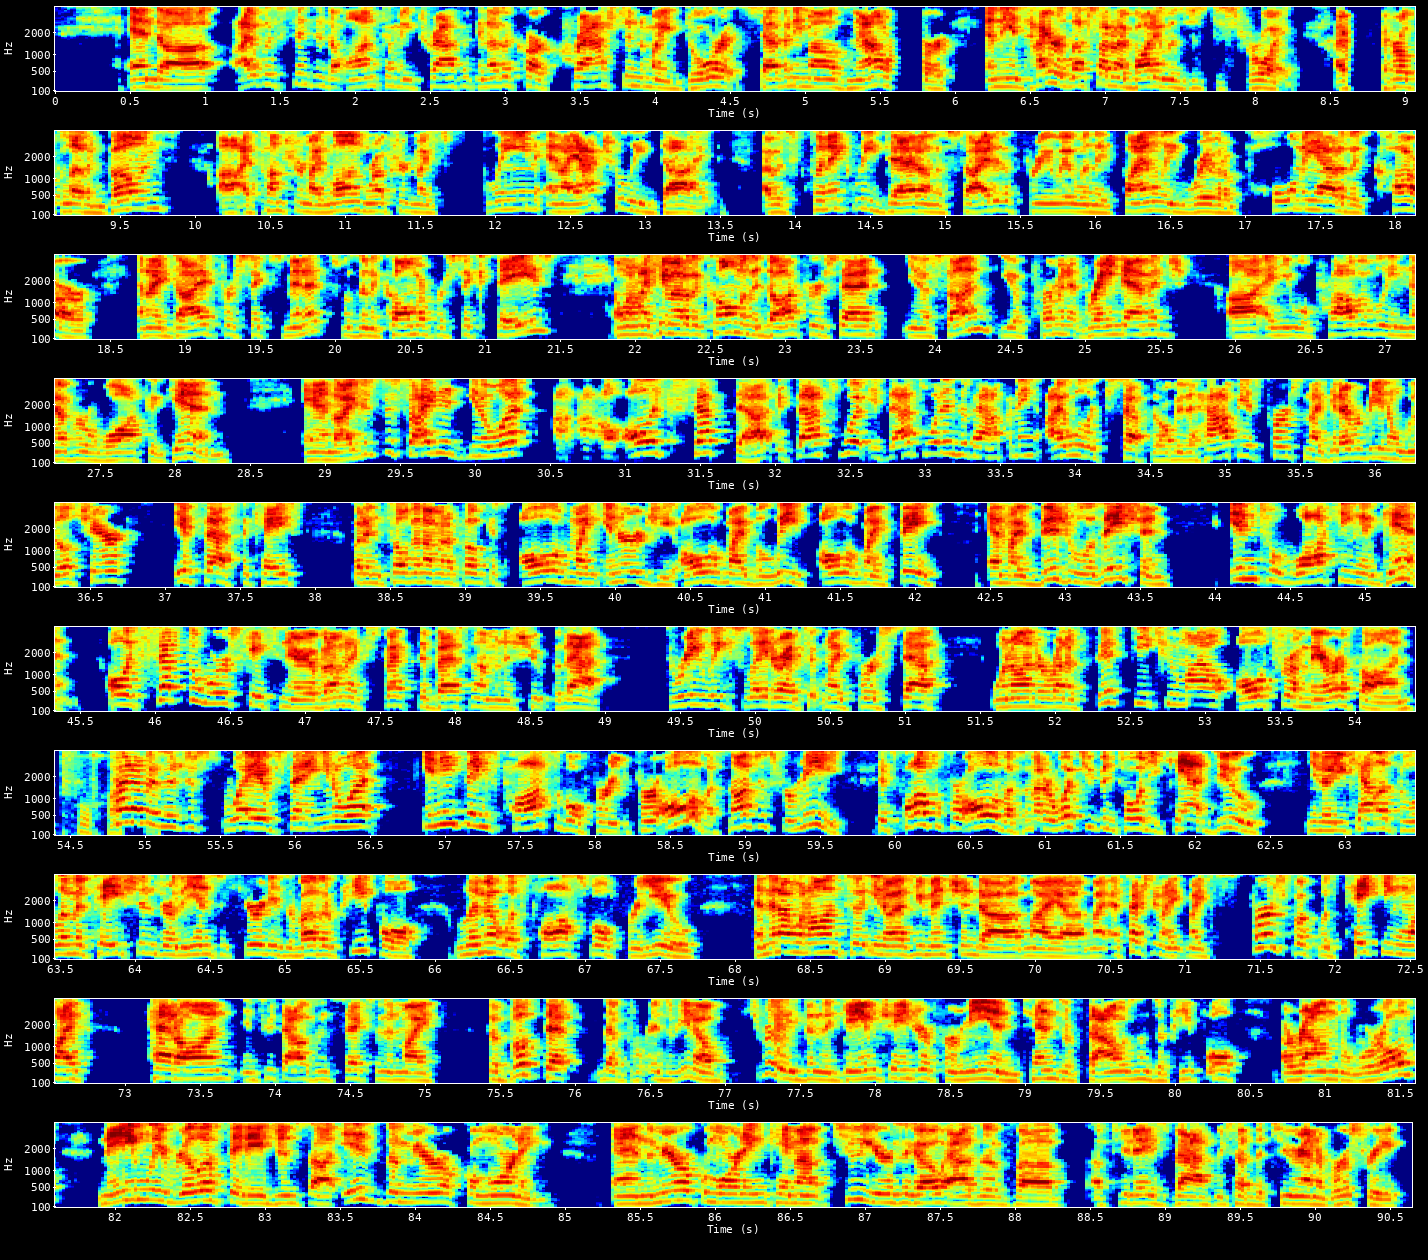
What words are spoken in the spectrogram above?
And uh, I was sent into oncoming traffic. Another car crashed into my door at 70 miles an hour, and the entire left side of my body was just destroyed. I broke 11 bones. Uh, I punctured my lung, ruptured my spleen, and I actually died. I was clinically dead on the side of the freeway when they finally were able to pull me out of the car, and I died for six minutes, was in a coma for six days. And when I came out of the coma, the doctor said, You know, son, you have permanent brain damage, uh, and you will probably never walk again. And I just decided, you know what? I, will accept that. If that's what if that's what ends up happening, I will accept it. I'll be the happiest person I could ever be in a wheelchair if that's the case. But until then, I'm going to focus all of my energy, all of my belief, all of my faith, and my visualization into walking again. I'll accept the worst case scenario, but I'm going to expect the best and I'm going to shoot for that. Three weeks later, I took my first step, went on to run a 52 mile ultra marathon, kind of as a just way of saying, you know what? Anything's possible for for all of us, not just for me. It's possible for all of us, no matter what you've been told you can't do. You know, you can't let the limitations or the insecurities of other people limit what's possible for you. And then I went on to, you know, as you mentioned, uh, my, uh, my, it's actually my, my first book was Taking Life Head On in 2006. And then my, the book that, that is, you know, really been the game changer for me and tens of thousands of people around the world, namely real estate agents, uh, is The Miracle Morning. And The Miracle Morning came out two years ago as of uh, a few days back. We just had the two year anniversary.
